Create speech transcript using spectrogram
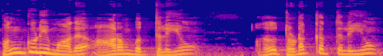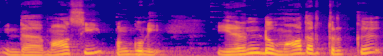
பங்குனி மாத ஆரம்பத்துலேயும் அதாவது தொடக்கத்திலையும் இந்த மாசி பங்குனி இரண்டு மாதத்திற்கு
